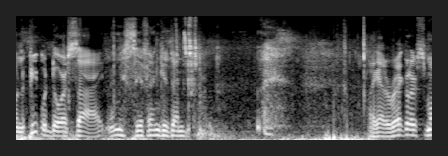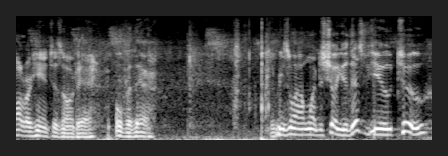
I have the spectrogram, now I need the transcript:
on the people door side. Let me see if I can get them. I got a regular smaller hinges on there, over there. The reason why I wanted to show you this view too,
